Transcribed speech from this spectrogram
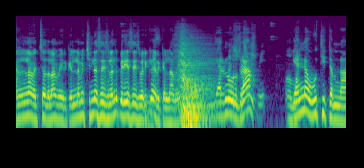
எல்லாம் வச்சதெல்லாம் இருக்கு. எல்லாமே சின்ன சைஸ்ல இருந்து பெரிய சைஸ் வரைக்கும் இருக்கு எல்லாமே. இருநூறு கிராம். எண்ணெய் ஊத்திட்டோம்னா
